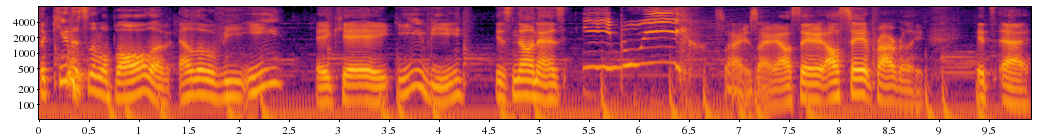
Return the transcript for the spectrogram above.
The cutest little ball of L-O-V-E, aka Eevee, is known as Ibui. Sorry, sorry, I'll say it, I'll say it properly. It's uh,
